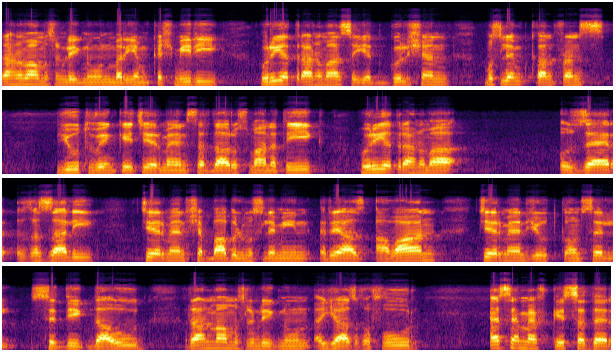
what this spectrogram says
رہنما مسلم لیگ نون مریم کشمیری، حریت رہنما Syed Gulshan, Muslim conference youth wing کے چیئرمین سردار عثمان عتیق، حریت رہنما Uzair Ghazali chairman Shabab ul-Muslimeen Riaz Awan, chairman youth council Siddique Dawood رہنما مسلم لیگ نون ایاز غفور، ایس ایم ایف کے صدر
